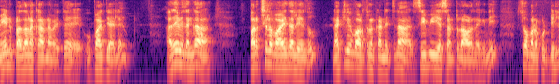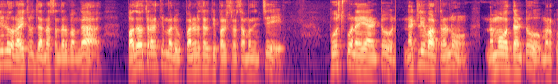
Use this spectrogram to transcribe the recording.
మెయిన్ ప్రధాన కారణం అయితే ఉపాధ్యాయులే. అదేవిధంగా పరీక్షల వాయిదా లేదు. నకిలీ వార్తలను ఖండించిన సిబిఎస్ అంటూ రావడం జరిగింది. సో మనకు ఢిల్లీలో రైతులు ధర్నా సందర్భంగా పదవ తరగతి మరియు పన్నెండవ తరగతి పరీక్షలకు సంబంధించి పోస్ట్పోన్ అయ్యాయంటూ నకిలీ వార్తలను నమ్మవద్దంటూ మనకు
